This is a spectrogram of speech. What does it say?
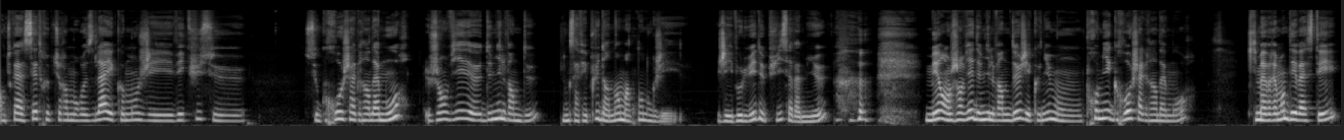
en tout cas à cette rupture amoureuse-là et comment j'ai vécu ce, ce gros chagrin d'amour. Janvier 2022, euh, donc ça fait plus d'un an maintenant, donc j'ai, j'ai évolué depuis, ça va mieux. Mais en janvier 2022, j'ai connu mon premier gros chagrin d'amour qui m'a vraiment dévastée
